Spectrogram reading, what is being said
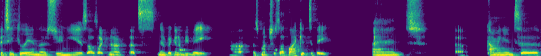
particularly in those junior years, I was like, no, that's never going to be me uh, as much as I'd like it to be. And uh, coming into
